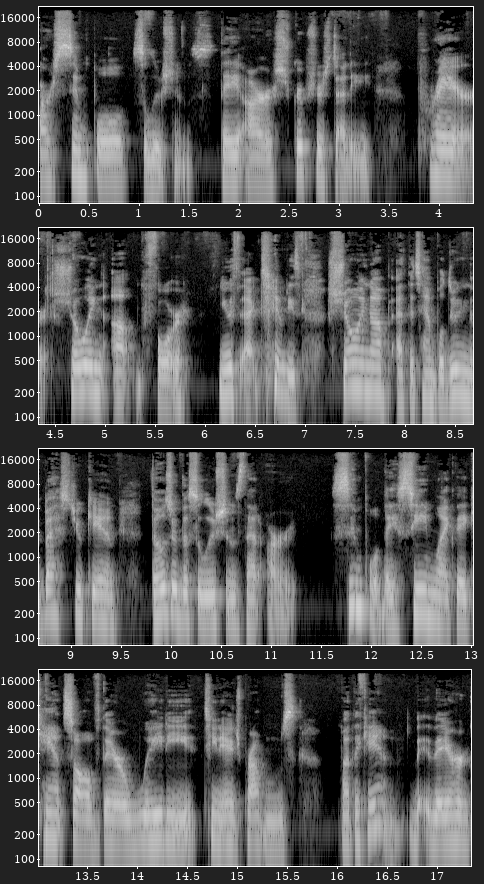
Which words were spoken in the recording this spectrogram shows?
are simple solutions. They are scripture study, prayer, showing up for youth activities, showing up at the temple, doing the best you can. Those are the solutions that are simple. They seem like they can't solve their weighty teenage problems, but they can. They are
